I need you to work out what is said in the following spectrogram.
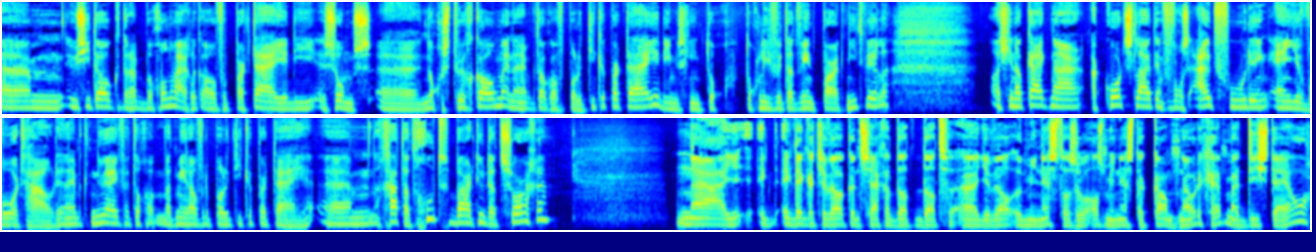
Um, u ziet ook, daar begonnen we eigenlijk over, partijen die soms uh, nog eens terugkomen. En dan heb ik het ook over politieke partijen, die misschien toch, toch liever dat windpark niet willen. Als je nou kijkt naar akkoordsluiten en vervolgens uitvoering en je woord houden. Dan heb ik nu even toch wat meer over de politieke partijen. Um, gaat dat goed? Baart u dat zorgen? Nou, ik, ik denk dat je wel kunt zeggen dat, dat uh, je wel een minister zoals minister Kamp nodig hebt met die stijl.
